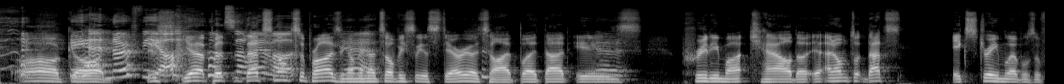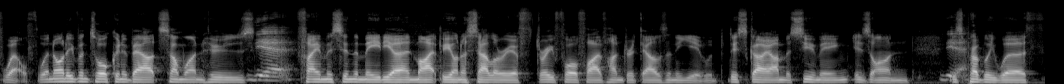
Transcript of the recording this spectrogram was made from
Oh god. he had no fear. It's- yeah, but that's not surprising. I mean, that's obviously a stereotype, but that is pretty much how the and I'm t- that's extreme levels of wealth. We're not even talking about someone who's Yeah. famous in the media and might be on a salary of three, four, five hundred thousand a year. This guy, I'm assuming, is on is probably worth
